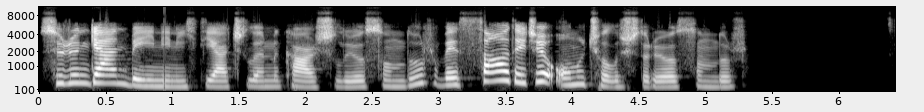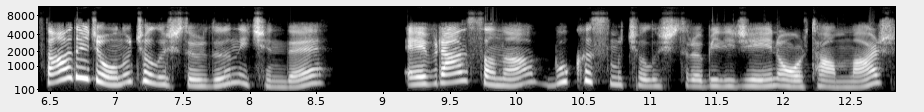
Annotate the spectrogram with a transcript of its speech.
Sürüngen beynin ihtiyaçlarını karşılıyorsundur ve sadece onu çalıştırıyorsundur. Sadece onu çalıştırdığın için de evren sana bu kısmı çalıştırabileceğin ortamlar,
